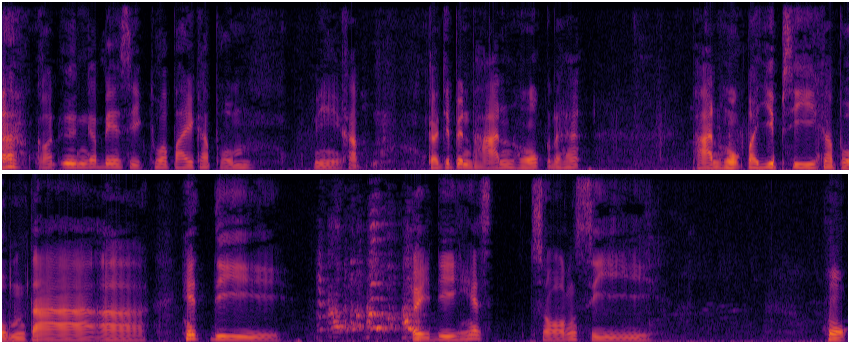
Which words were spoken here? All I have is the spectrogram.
อะก่อนอื่นก็เบสิกทั่วไปครับผมนี่ครับก็จะเป็นผานหกนะฮะผานหกไปยิบซีครับผมตาอ่า HD เอ้ย DH สองสี่หก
